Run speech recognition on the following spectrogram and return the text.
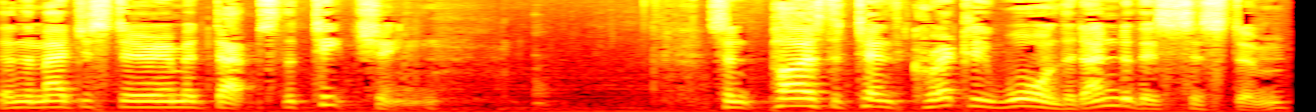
then the magisterium adapts the teaching. St. Pius X correctly warned that under this system,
